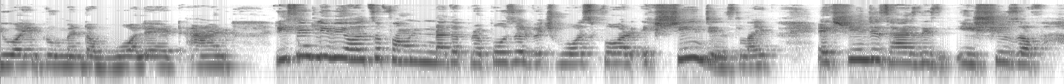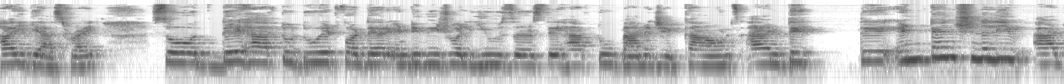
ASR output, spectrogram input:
UI improvement of wallet. And recently, we also found another proposal which was for exchanges. Like exchanges has these issues of high gas, right? So they have to do it for their individual users. They have to manage accounts, and they they intentionally add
